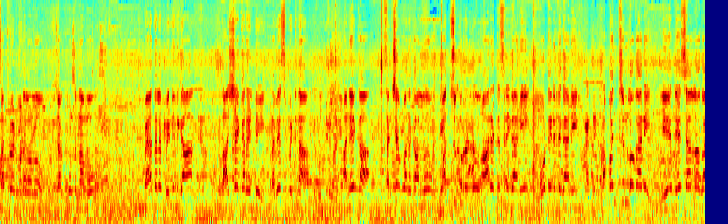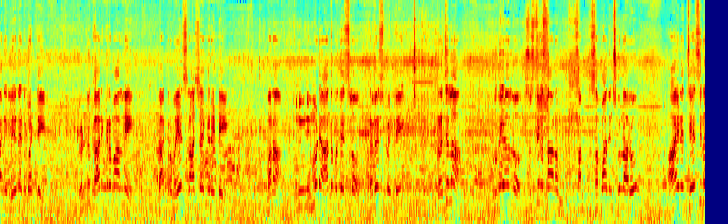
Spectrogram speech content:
సత్యపేట మండలంలో జరుపుకుంటున్నాము. పేదల పెన్నిదిగా రాజశేఖర్ రెడ్డి ప్రవేశపెట్టిన అనేక సంక్షేమ పథకాల్లో మచ్చుకు రెండు ఆరోగ్యశ్రీ కానీ నూట ఎనిమిది కానీ ప్రపంచంలో కానీ ఏ దేశాల్లో కానీ లేనటువంటి రెండు కార్యక్రమాలని డాక్టర్ వైఎస్ రాజశేఖర రెడ్డి మన ఉమ్మడి ఆంధ్రప్రదేశ్లో ప్రవేశపెట్టి ప్రజల హృదయాల్లో సుస్థిర స్థానం సం- సంపాదించుకున్నారు. ఆయన చేసిన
